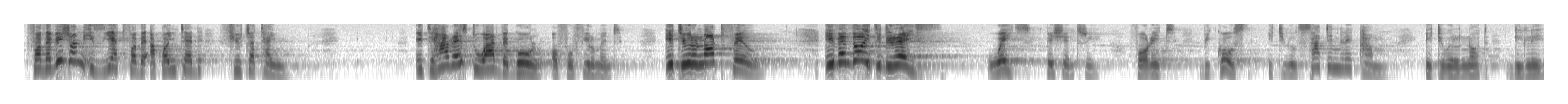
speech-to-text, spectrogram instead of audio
For the vision is yet for the appointed future time. It hurries toward the goal of fulfillment. It will not fail. Even though it delays, wait patiently for it because it will certainly come. It will not delay.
